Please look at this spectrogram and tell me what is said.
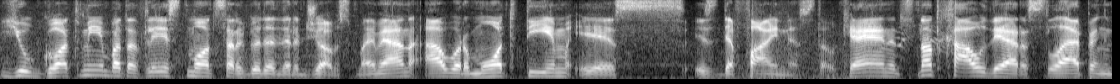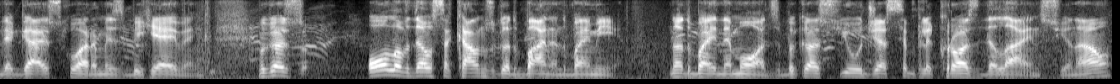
You got me, but at least mods are good at their jobs. My man, our mod team is is the finest, okay? And it's not how they are slapping the guys who are misbehaving. Because all of those accounts got banned by me, not by the mods, because you just simply crossed the lines, you know?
